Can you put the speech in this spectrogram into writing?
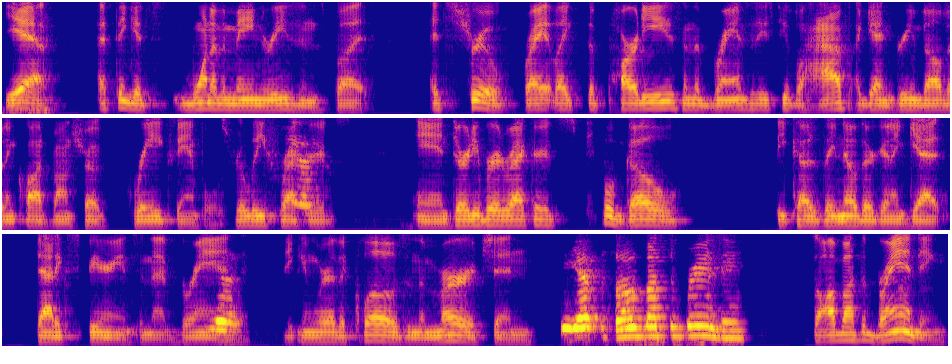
yeah, I think it's one of the main reasons, but it's true, right? Like the parties and the brands that these people have. Again, Green Velvet and Claude Von Stroke, great examples. Relief Yeah. Records and Dirty Bird Records. People go because they know they're going to get that experience and that brand. Yeah. They can wear the clothes and the merch, and Yep, it's all about the branding. it's all about the branding.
